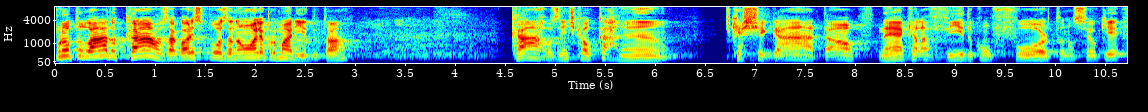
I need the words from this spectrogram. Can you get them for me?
Por outro lado, carros, agora esposa, não olha para o marido, tá? Carros, a gente quer o carrão, a gente quer chegar, tal, né? Aquela vida, conforto, não sei o quê.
